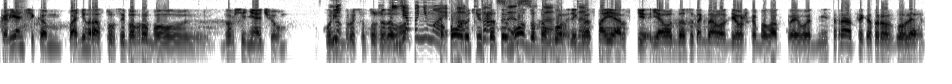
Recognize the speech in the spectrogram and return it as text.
кальянщиком, один раз в Турции попробовал, э, вообще ни о чем. Курить ну, бросил тоже давно. Я понимаю. По поводу а чистоты процессу, воздуха да, в городе да. Красноярске, я вот даже тогда вот девушка была в краевой администрации, которая возглавляет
